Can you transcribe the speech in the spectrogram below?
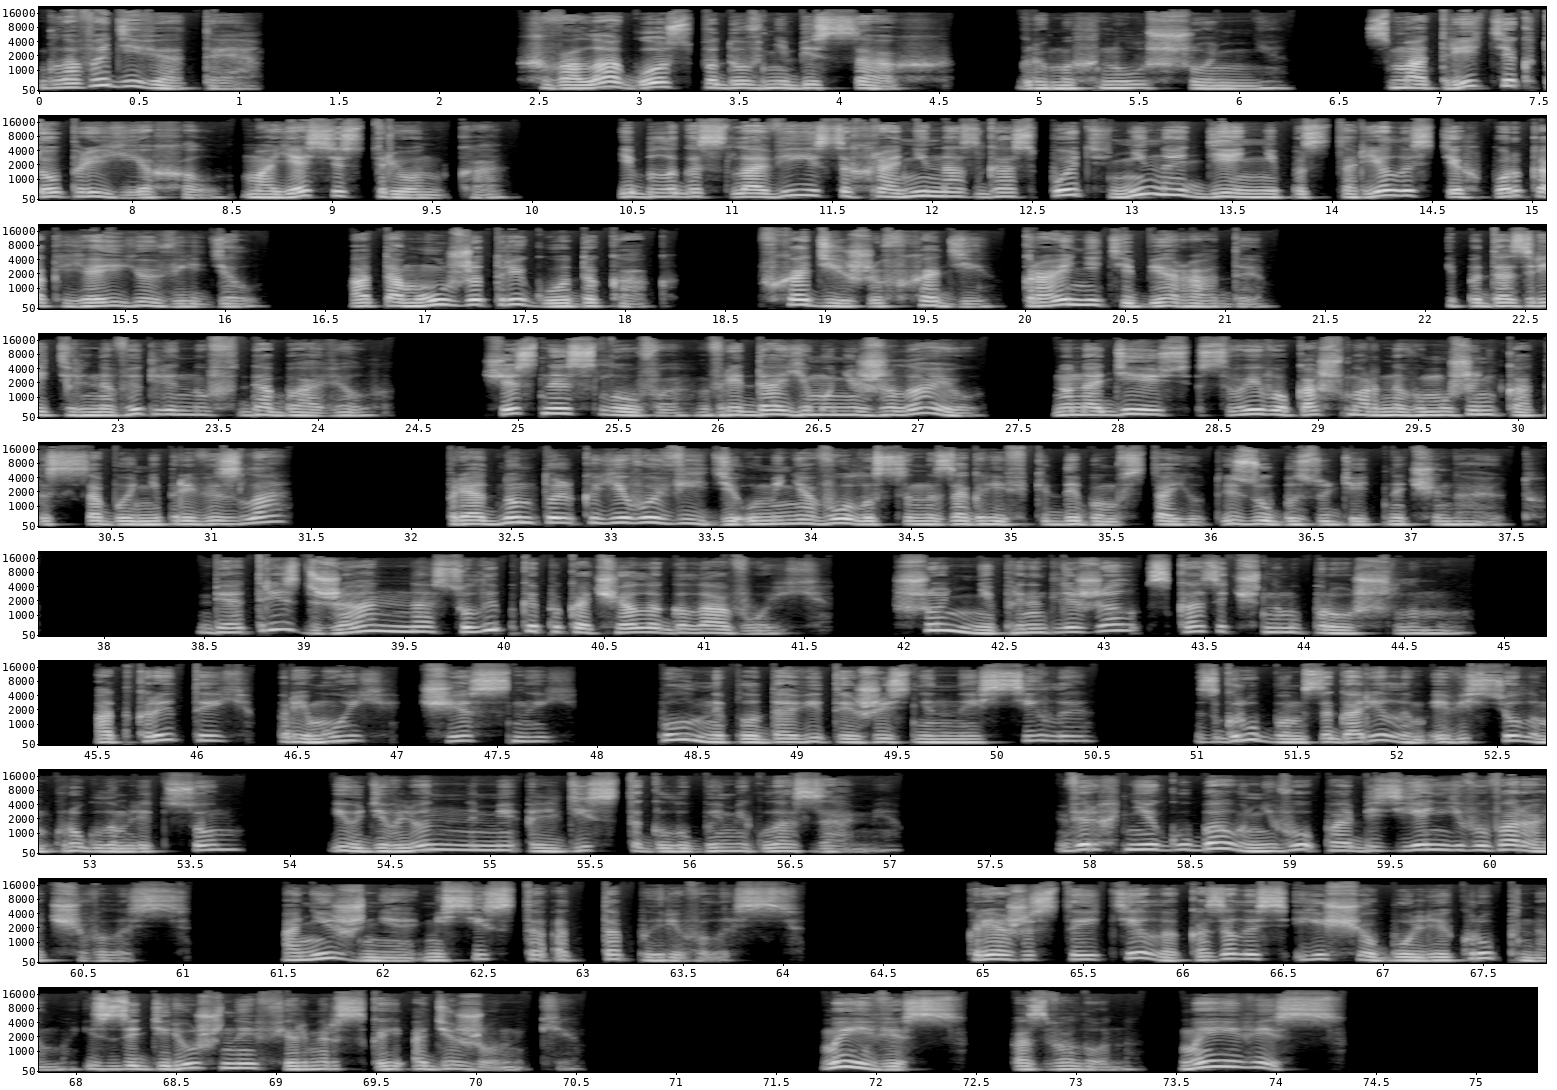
Глава девятая. «Хвала Господу в небесах!» — громыхнул Шонни. «Смотрите, кто приехал, моя сестренка. И благослови и сохрани нас Господь ни на день не постарела с тех пор, как я ее видел. А тому уже три года как. Входи же, входи, крайне тебе рады». И подозрительно выглянув, добавил. «Честное слово, вреда ему не желаю, но, надеюсь, своего кошмарного муженька ты с собой не привезла? При одном только его виде у меня волосы на загривке дыбом встают и зубы зудеть начинают». Беатрис Джанна с улыбкой покачала головой. Шонни принадлежал сказочному прошлому. Открытый, прямой, честный, полный плодовитой жизненной силы, с грубым, загорелым и веселым круглым лицом и удивленными льдисто-голубыми глазами. Верхняя губа у него по обезьянье выворачивалась, а нижняя мясисто оттопыривалась. Кряжестое тело казалось еще более крупным из-за дерюжной фермерской одежонки. «Мэйвис», — позвал он, — «Мэйвис».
